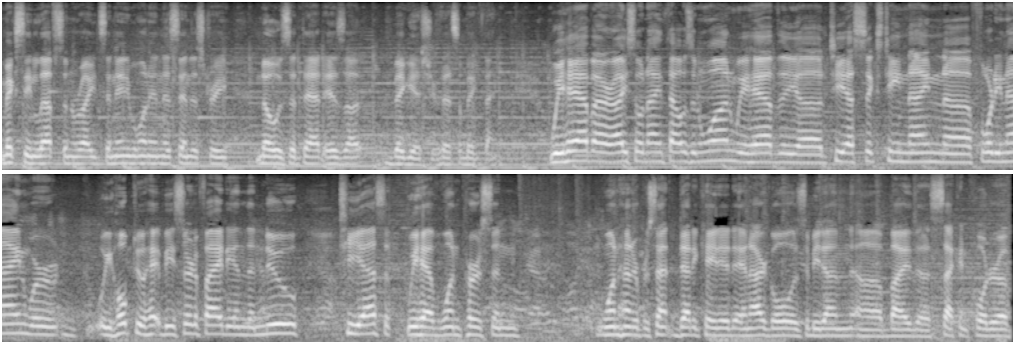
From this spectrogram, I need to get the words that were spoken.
mixing lefts and rights, and anyone in this industry knows that that is a big issue. That's a big thing. We have our ISO 9001, we have the uh, TS 16949, We're, we hope to be certified in the new TS. We have one person 100% dedicated and our goal is to be done uh, by the second quarter of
